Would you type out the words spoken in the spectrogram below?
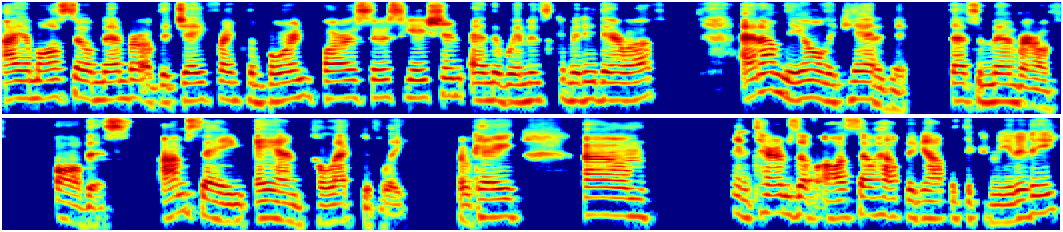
I am also a member of the J. Franklyn Bourne Bar Association and the Women's Committee thereof. And I'm the only candidate that's a member of all this. I'm saying and collectively, okay? Um, in terms of also helping out with the community,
